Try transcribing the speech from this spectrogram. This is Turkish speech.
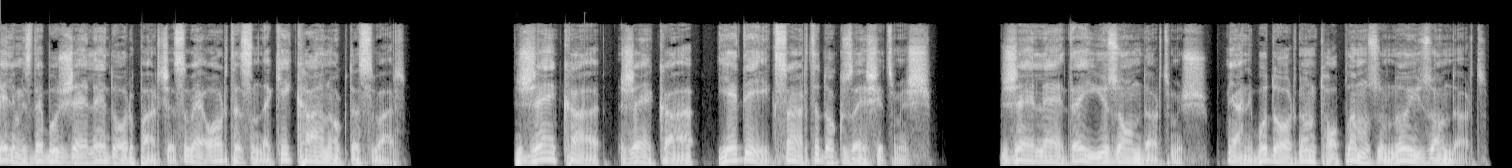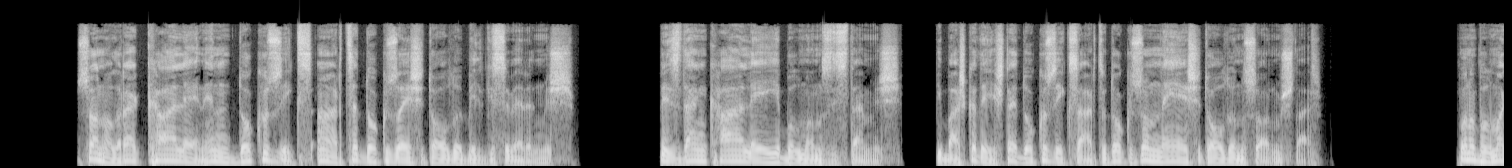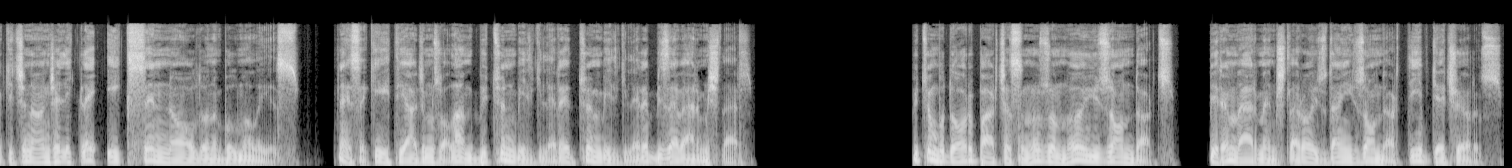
Elimizde bu JL doğru parçası ve ortasındaki K noktası var. JK, JK, 7x artı 9'a eşitmiş. JL de 114'müş. Yani bu doğrunun toplam uzunluğu 114. Son olarak KL'nin 9x artı 9'a eşit olduğu bilgisi verilmiş. Bizden KL'yi bulmamız istenmiş. Bir başka deyişle 9x artı 9'un neye eşit olduğunu sormuşlar. Bunu bulmak için öncelikle x'in ne olduğunu bulmalıyız. Neyse ki ihtiyacımız olan bütün bilgileri, tüm bilgileri bize vermişler. Bütün bu doğru parçasının uzunluğu 114. Birim vermemişler, o yüzden 114 deyip geçiyoruz.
